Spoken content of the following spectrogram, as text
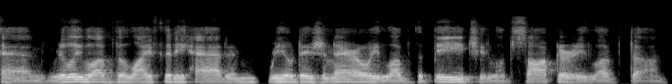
and really loved the life that he had in Rio de Janeiro. He loved the beach. He loved soccer. He loved, um,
